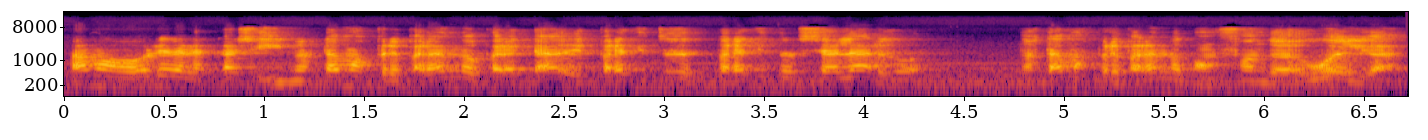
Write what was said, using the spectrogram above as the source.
Vamos a volver a las calles y nos estamos preparando para que, para que, esto, para que esto sea largo. Nos estamos preparando con fondo de huelga,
